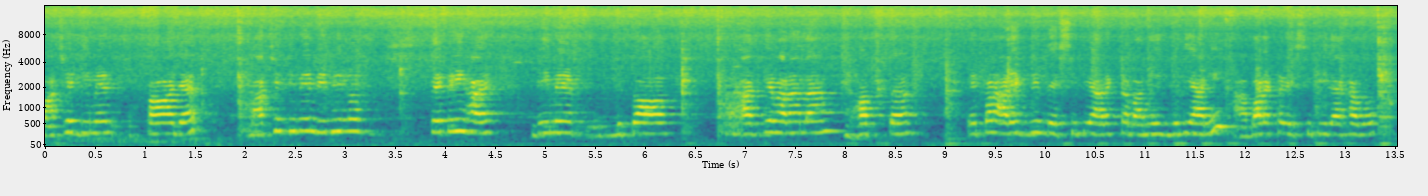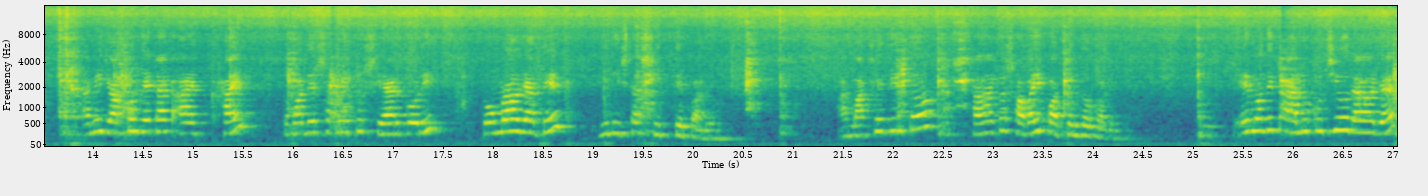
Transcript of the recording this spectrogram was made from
মাছের ডিমের পাওয়া যায়। মাছের ডিমের বিভিন্ন পেটেই হয়। ডিমের টক আজকে বানালাম ভর্তা। এরপর আরেক দিন রেসিপি আরেকটা বানিয়ে যদি আনি, আবার একটা রেসিপি দেখাবো। আমি যখন যেটা খাই তোমাদের সঙ্গে একটু শেয়ার করি। তোমরাও যাতে জিনিসটা শিখতে পারো। আর মাছের ডিম তো সাধারণত সবাই পছন্দ করে। এর মধ্যে একটু আলু কুচিও দেওয়া যায়,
